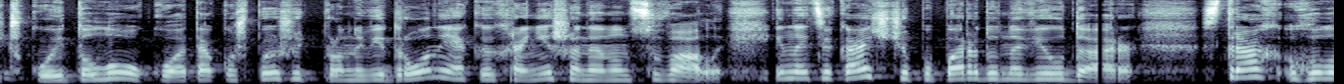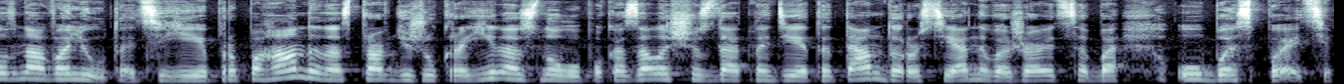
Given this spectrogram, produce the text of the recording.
Марічку і Толоку, а також пишуть про нові дрони, яких раніше не анонсували, і натякають, що попереду нові удари. Страх головна валюта цієї пропаганди. Насправді ж Україна знову показала, що здатна діяти там, де росіяни вважають себе у безпеці.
